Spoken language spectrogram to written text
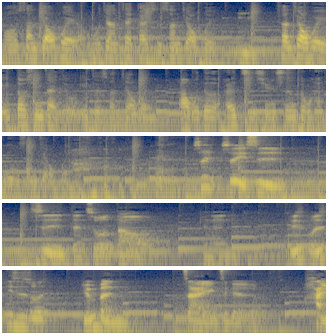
我上教会了。我这样再开始上教会，嗯，上教会到现在就一直上教会，啊，我的儿子学生都还没有上教会。嗯，所以所以是是等说到可能，就是我的意思是说，原本在这个汉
